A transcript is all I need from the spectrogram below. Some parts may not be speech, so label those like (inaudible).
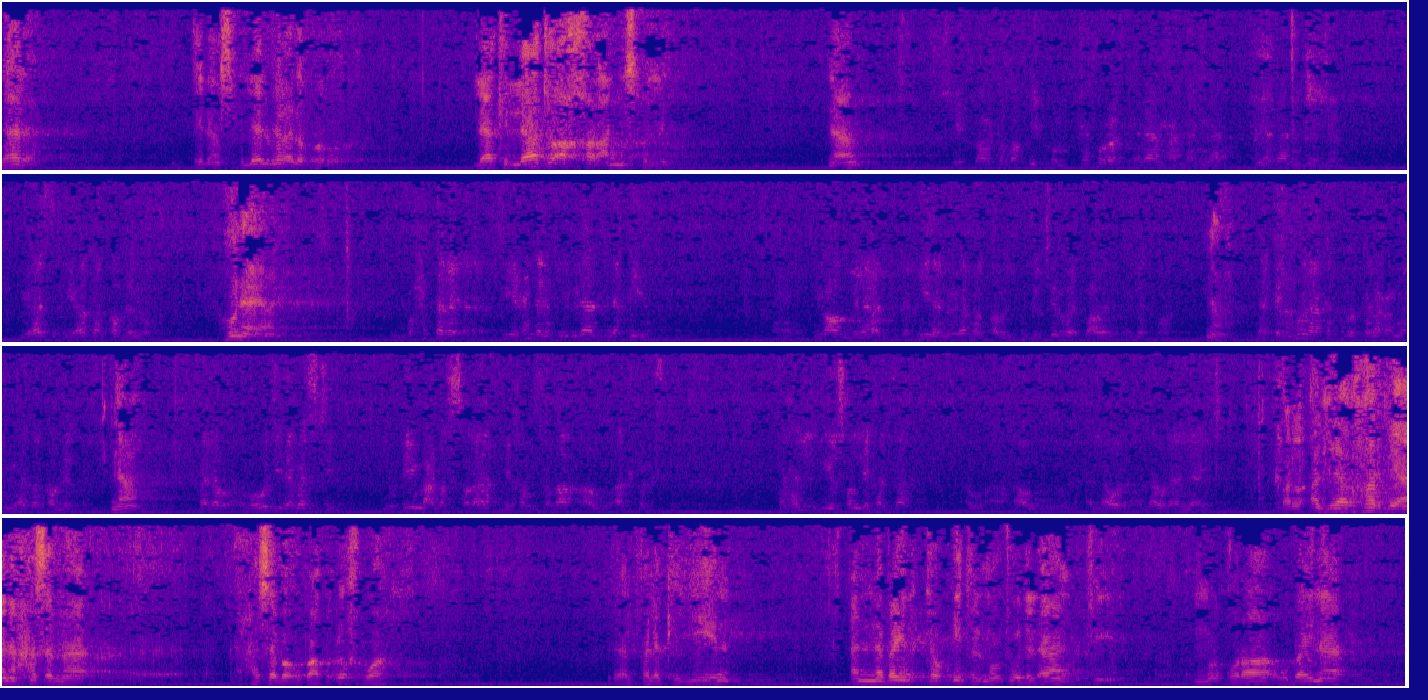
لا لا. إلى نصف الليل بغير الضرورة لكن لا تؤخر عن نصف الليل. نعم. شيخ بارك الله فيكم. كثر الكلام عن أن اذان الفجر يؤذن قبل الوقت. هنا يعني. وحتى في عندنا في البلاد يقين. في بعض البلاد يقين أنه يؤذن قبل الفجر. ويطلع الاخوان نعم. لكن هنا كثر الكلام عن أنه يؤذن قبل الفجر. نعم. فلو وجد مسجد يقيم بعد الصلاة بخمس دقائق أو أكثر. فهل يصلي خلفه؟ الاولى الاولى ان لا يصلي؟ والله يظهر لي أنا حسب ما حسبه بعض الإخوة الفلكيين أن بين التوقيت الموجود الآن في أم القرى وبين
